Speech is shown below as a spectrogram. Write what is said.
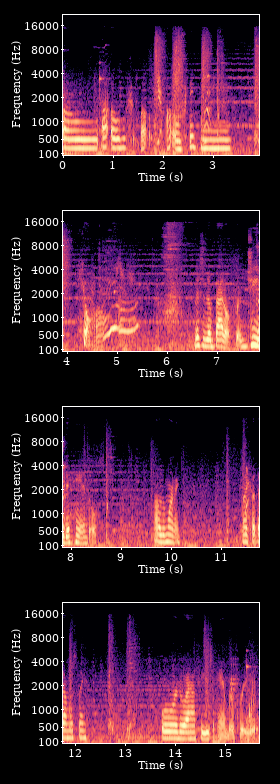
oh. Uh oh. Uh oh. Stinky. This is a battle for G to handle. Oh, good morning. Can I cut down this thing? Or do I have to use Amber for you?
